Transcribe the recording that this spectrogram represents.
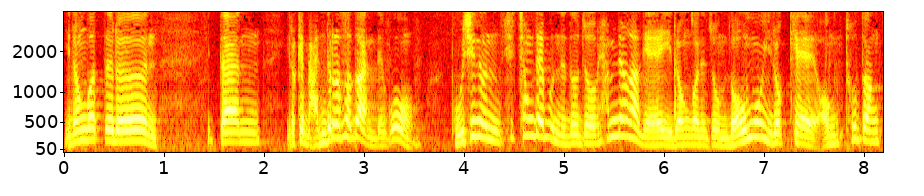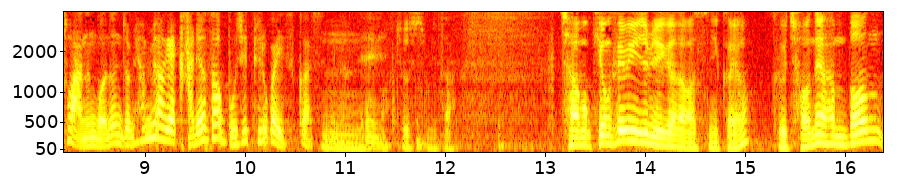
이런 것들은 일단 이렇게 만들어서도 안 되고 보시는 시청자분들도 좀 현명하게 이런 거는 좀 너무 이렇게 엉토당토 하는 거는 좀 현명하게 가려서 보실 필요가 있을 것 같습니다. 음, 예. 좋습니다. 자, 뭐 기형 페미니즘 얘기가 나왔으니까요. 그 전에 한번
